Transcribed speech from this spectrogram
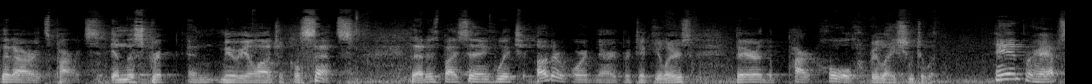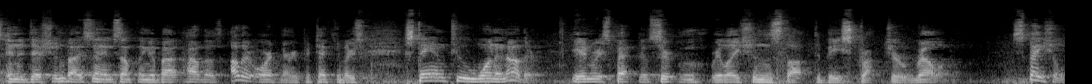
that are its parts in the strict and mereological sense. That is, by saying which other ordinary particulars bear the part whole relation to it. And perhaps, in addition, by saying something about how those other ordinary particulars stand to one another in respect of certain relations thought to be structure relevant. Spatial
